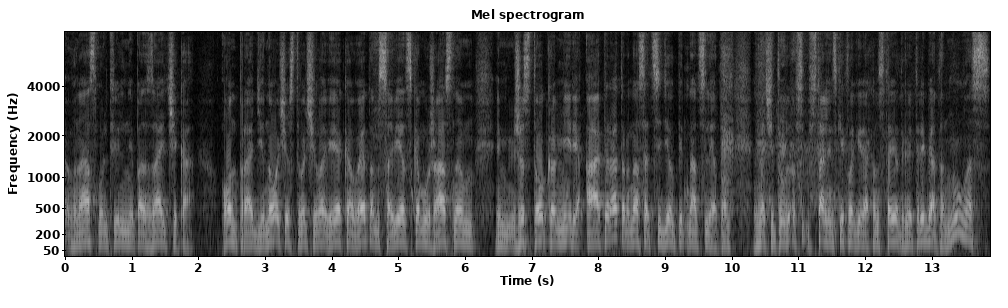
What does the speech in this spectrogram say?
у нас мультфільм не про зайчика. Он про одиночество человека в этом советском ужасном жестоком мире. А оператор у нас отсидел 15 лет. Он, значит, в сталинских лагерях он встает и говорит, ребята, ну у вас,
